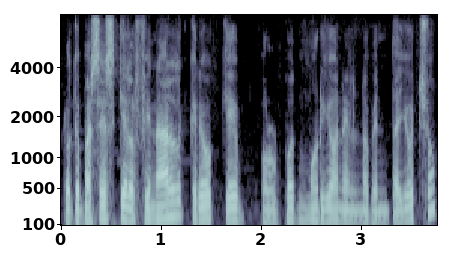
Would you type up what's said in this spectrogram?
Lo que pasa es que al final creo que Pol Pot murió en el 98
